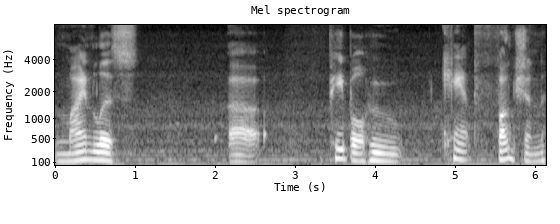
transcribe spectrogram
mindless uh, people who can't function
